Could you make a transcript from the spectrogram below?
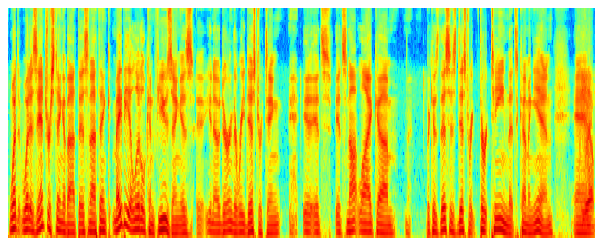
What what is interesting about this, and I think maybe a little confusing, is uh, you know during the redistricting, it's it's not like um, because this is District 13 that's coming in, and yep.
